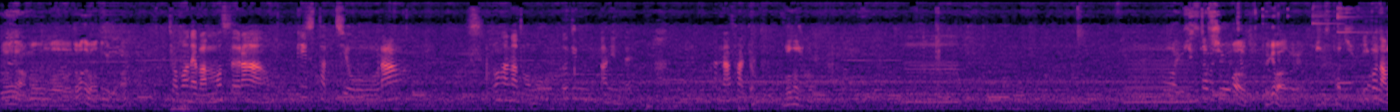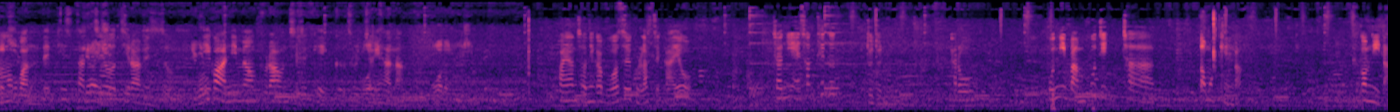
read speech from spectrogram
너네 안 먹은 거 저번에 어떤 게 아니면 브라운 치즈케이크. 둘 중에 하나. 뭐가 더 좋으신데? 과연 전이가 무엇을 골랐을까요? 전이의 선택은 두둔. 바로 보니밤 후지차 떠먹힌다. 그겁니다.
